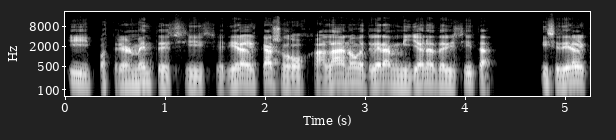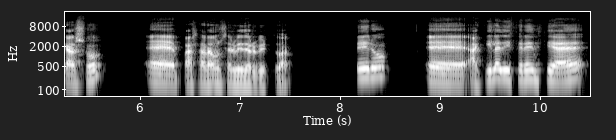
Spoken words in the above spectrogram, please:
y posteriormente, si se diera el caso, ojalá, ¿no? Que tuvieran millones de visitas y se diera el caso, eh, pasar a un servidor virtual. Pero eh, aquí la diferencia es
